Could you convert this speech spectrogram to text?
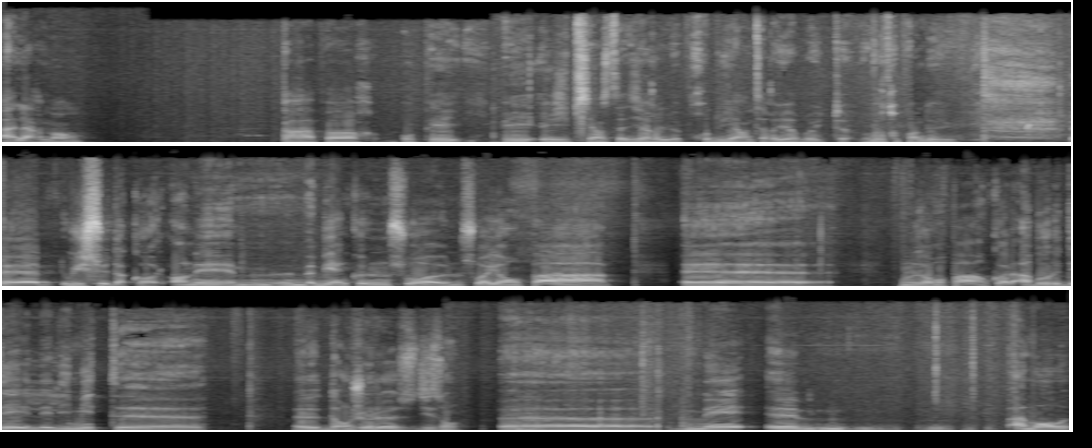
alarmants par rapport au PIB égyptien, c'est-à-dire le produit intérieur brut. Votre point de vue? Euh, oui, je suis d'accord. On est, bien que nous ne soyons pas, euh, nous n'avons pas encore abordé les limites euh, dangereuses, disons. mais à mon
